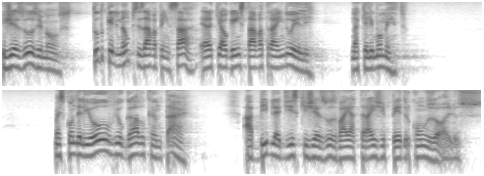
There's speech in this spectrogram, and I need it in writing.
E Jesus, irmãos, tudo que ele não precisava pensar era que alguém estava traindo ele naquele momento. Mas quando ele ouve o galo cantar, a Bíblia diz que Jesus vai atrás de Pedro com os olhos.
